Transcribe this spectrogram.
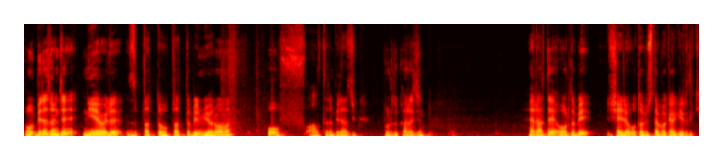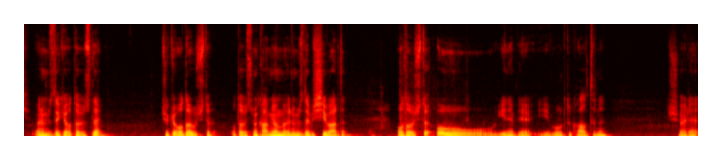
O biraz önce niye öyle zıplattı hoplattı bilmiyorum ama of altını birazcık vurduk aracın. Herhalde orada bir şeyle otobüsle baka girdik. Önümüzdeki otobüsle. Çünkü o da uçtu. Otobüs mü kamyon mu önümüzde bir şey vardı. O da uçtu. Oo yine bir vurduk altını. Şöyle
